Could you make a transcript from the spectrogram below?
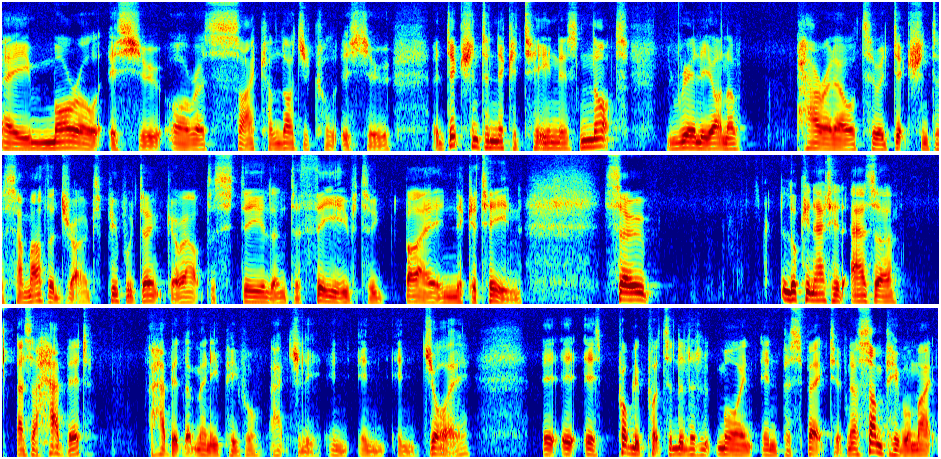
a moral issue or a psychological issue. Addiction to nicotine is not really on a parallel to addiction to some other drugs. People don't go out to steal and to thieve to buy nicotine. So looking at it as a, as a habit, a habit that many people actually in, in, enjoy, it, it, probably puts a little more in, in perspective. Now, some people might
